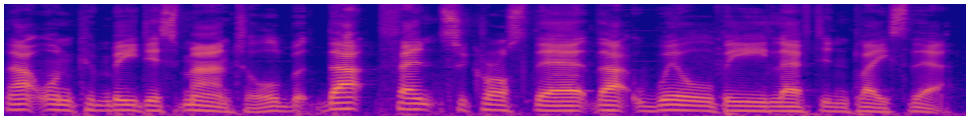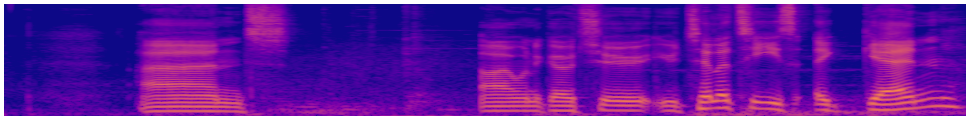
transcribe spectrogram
That one can be dismantled, but that fence across there, that will be left in place there. And I want to go to utilities again.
